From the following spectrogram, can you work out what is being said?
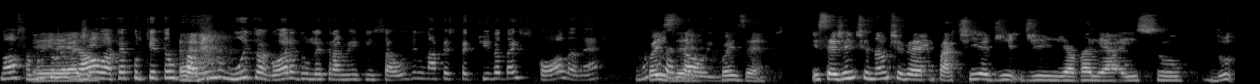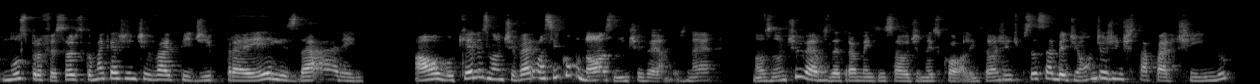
Nossa, muito é, legal, gente... até porque estão é. falando é. muito agora do letramento em saúde na perspectiva da escola, né? Muito pois é, legal. É, pois é. E se a gente não tiver empatia de, de avaliar isso do, nos professores, como é que a gente vai pedir para eles darem algo que eles não tiveram, assim como nós não tivemos, né? Nós não tivemos letramento em saúde na escola. Então, a gente precisa saber de onde a gente está partindo,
